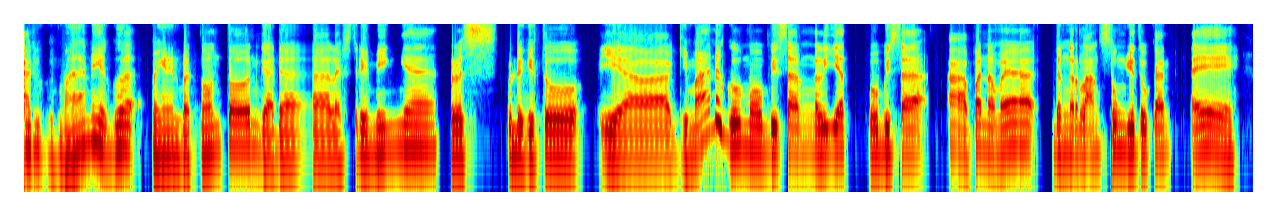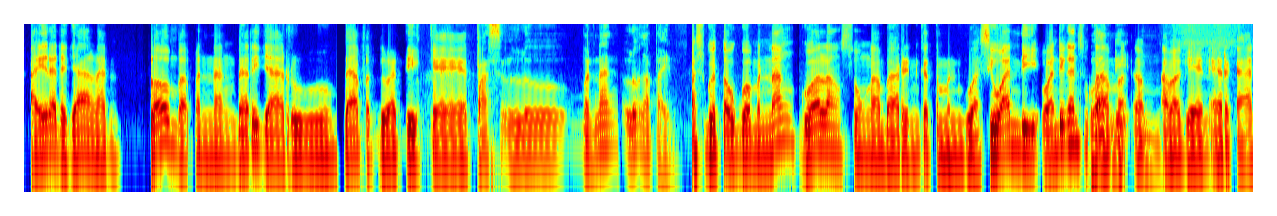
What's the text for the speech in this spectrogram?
aduh gimana ya gue pengen buat nonton gak ada live streamingnya terus udah gitu ya gimana gue mau bisa ngelihat mau bisa apa namanya denger langsung gitu kan eh akhirnya ada jalan lomba menang dari jarum. Dapat dua tiket. Pas lu menang, lu ngapain? pas gue tahu gue menang gue langsung ngabarin ke temen gue si Wandi. Wandi kan suka Wandi, sama, hmm. sama GNR kan.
